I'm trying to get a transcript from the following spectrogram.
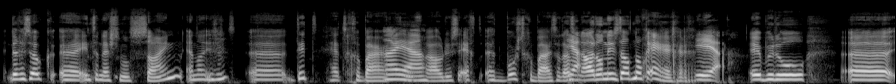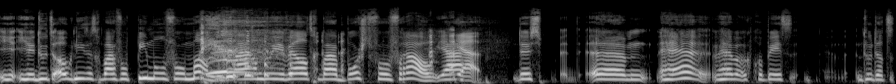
Er is ook uh, international sign. En dan is -hmm. het uh, dit het gebaar ah, ja. voor vrouw. Dus echt het borstgebaar. Zodat, ja. Nou, dan is dat nog erger. Ja. Ik bedoel, uh, je, je, doet ook niet het gebaar voor piemel voor man. Dus waarom doe je wel het gebaar borst voor vrouw? Ja. ja. Dus um, hè, we hebben ook geprobeerd, doe dat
